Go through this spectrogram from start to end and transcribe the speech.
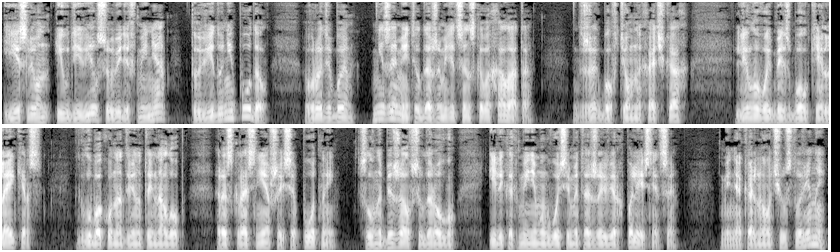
Если он и удивился, увидев меня, то виду не подал — вроде бы не заметил даже медицинского халата. Джек был в темных очках, лиловой бейсболке «Лейкерс», глубоко надвинутой на лоб, раскрасневшийся, потный, словно бежал всю дорогу, или как минимум восемь этажей вверх по лестнице. Меня кольнуло чувство вины.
